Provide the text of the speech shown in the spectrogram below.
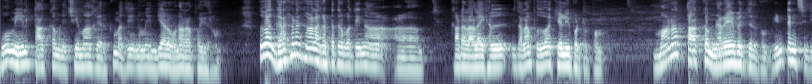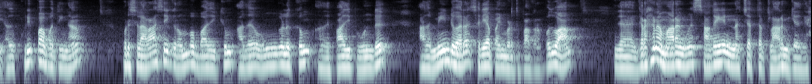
பூமியில் தாக்கம் நிச்சயமாக இருக்கும். அது நம்ம இந்தியாவில் உணர போகிறோம். பொதுவாக கிரகண காலகட்டத்தில் பார்த்திங்கன்னா கடல் அலைகள் இதெல்லாம் பொதுவாக கேள்விப்பட்டிருப்போம். மனத்தாக்கம் நிறைய பேர்த்து இருக்கும். இன்டென்சிட்டி அது குறிப்பாக பார்த்திங்கன்னா ஒரு சில ராசிக்கு ரொம்ப பாதிக்கும். அதை உங்களுக்கும் அது பாதிப்பு உண்டு. அதை மீண்டு வர சரியாக பயன்படுத்த பார்க்குறோம். பொதுவாக இந்த கிரகண ஆரம்பிக்கும் சதய நட்சத்திரத்தில் ஆரம்பிக்குதுங்க.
